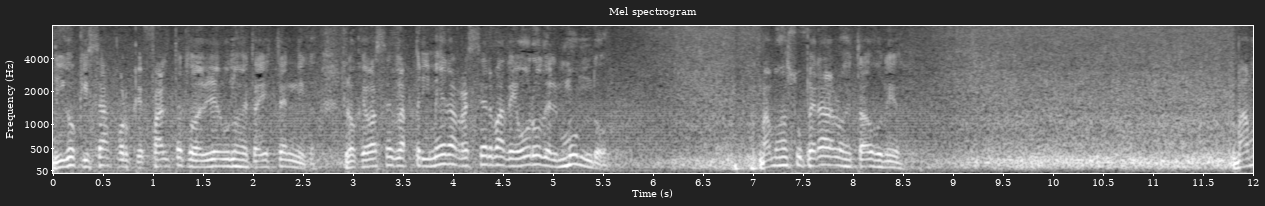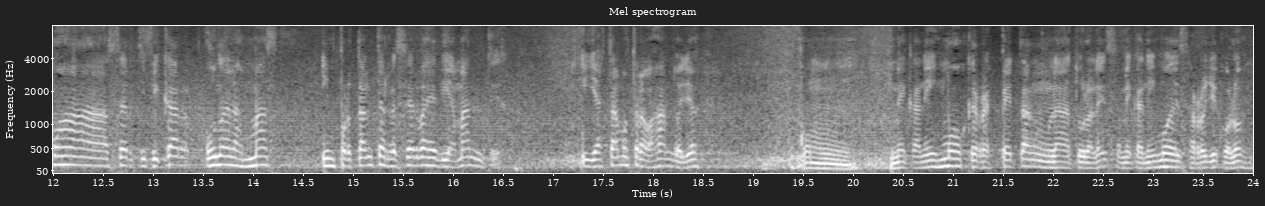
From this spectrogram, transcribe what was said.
Digo quizás porque falta todavía algunos detalles técnicos. Lo que va a ser la primera reserva de oro del mundo. Vamos a superar a los Estados Unidos. Vamos a certificar una de las más importantes reservas de diamantes. Y ya estamos trabajando ya con mecanismos que respetan la naturaleza, mecanismos de desarrollo ecológico.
